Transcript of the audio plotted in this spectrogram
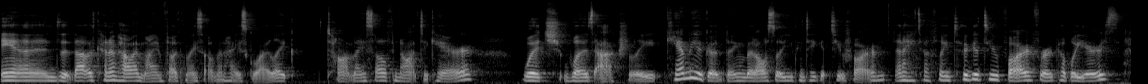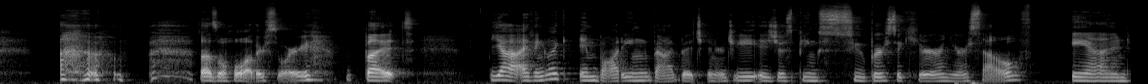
And that was kind of how I mind fucked myself in high school. I like taught myself not to care which was actually can be a good thing, but also you can take it too far. And I definitely took it too far for a couple years. That's a whole other story. But yeah, I think like embodying bad bitch energy is just being super secure in yourself and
